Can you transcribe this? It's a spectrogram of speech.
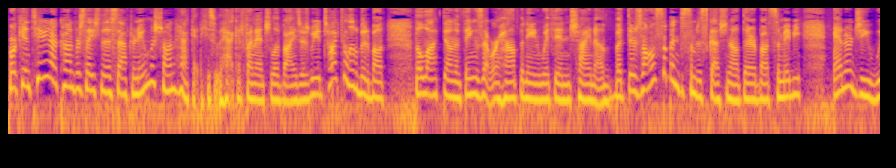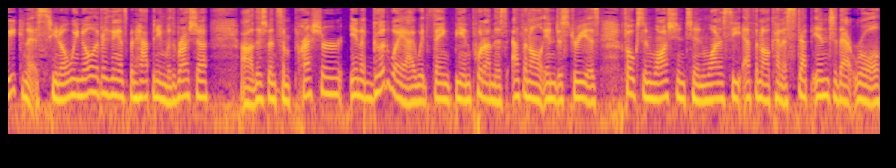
We're continuing our conversation this afternoon with Shawn Hackett. He's with Hackett Financial Advisors. We had talked a little bit about the lockdown and things that were happening within China, but there's also been some discussion out there about some maybe energy weakness. You know, we know everything that's been happening with Russia. Uh, there's been some pressure in a good way, I would think, being put on this ethanol industry as folks in Washington want to see ethanol kind of step into that role.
